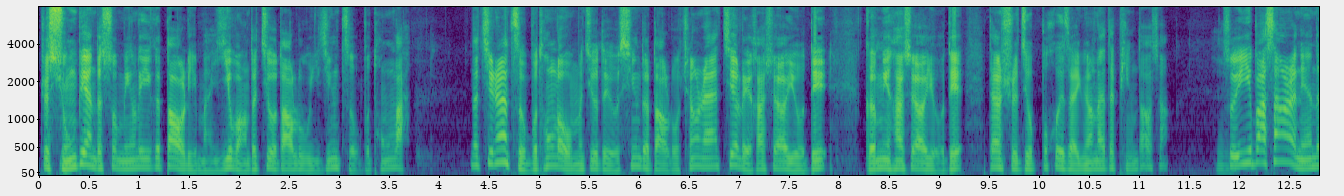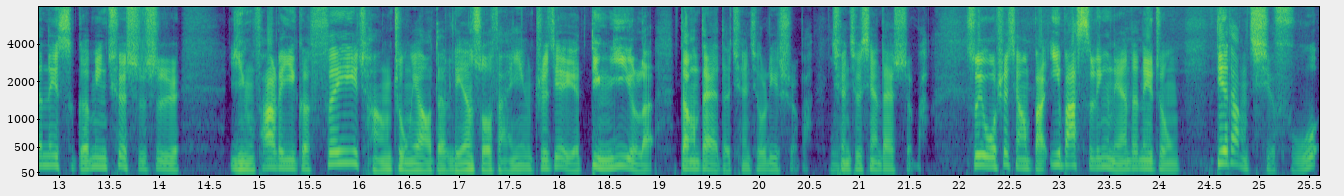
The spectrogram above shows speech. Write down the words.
这雄辩的说明了一个道理嘛：以往的旧道路已经走不通了。那既然走不通了，我们就得有新的道路。诚然，积累还是要有的，革命还是要有的，但是就不会在原来的频道上。所以，一八三二年的那次革命确实是。引发了一个非常重要的连锁反应，直接也定义了当代的全球历史吧，全球现代史吧。所以我是想把一八四零年的那种跌宕起伏，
